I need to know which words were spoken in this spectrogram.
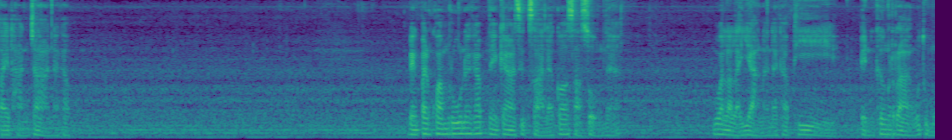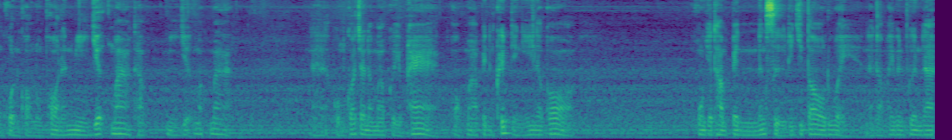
ใต้ฐานจานนะครับ แบ่งปันความรู้นะครับในการศึกษาแล้วก็สะสมนะว่าหลาย ๆ อย่างนะครับที่เป็นเครื่องรางวัตถุมงคลของหลวงพ่อนั้นมีเยอะมากครับ มีเยอะมากๆนะฮะผมก็จะนำมาเผยแพร่ ออกมาเป็นคลิปอย่างนี้แล้วก็คงจะทำเป็นหนังสือดิจิตอลด้วยนะครับ ให้เพื่อนๆได้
